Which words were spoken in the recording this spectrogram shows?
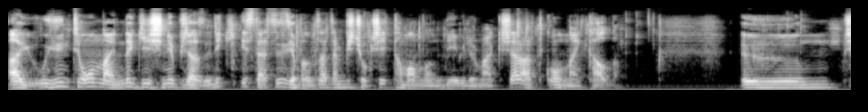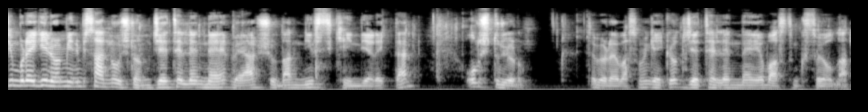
ay Unity Online'da girişini yapacağız dedik. İsterseniz yapalım. Zaten birçok şey tamamlandı diyebilirim arkadaşlar. Artık online kaldı. Şimdi buraya geliyorum. Yeni bir sahne oluşturuyorum. CTRL N veya şuradan New Scan diyerekten oluşturuyorum. Tabi oraya basmama gerek yok. CTRL N'ye bastım kısa yoldan.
